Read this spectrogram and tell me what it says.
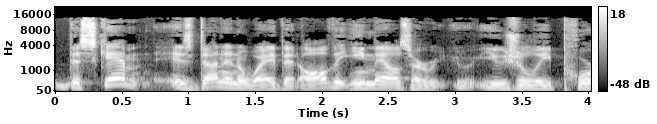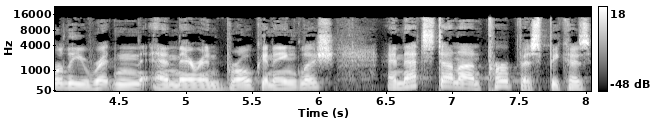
the scam is done in a way that all the emails are usually poorly written and they're in broken English. And that's done on purpose because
